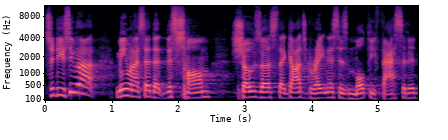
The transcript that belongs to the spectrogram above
So, do you see what I mean when I said that this psalm shows us that God's greatness is multifaceted?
